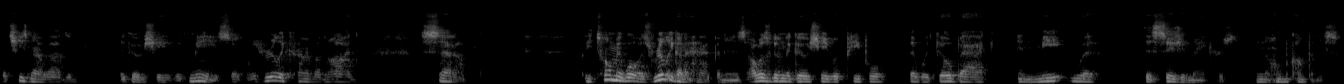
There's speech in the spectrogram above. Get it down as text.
but she's not allowed to negotiate with me. So it was really kind of an odd setup. But he told me what was really going to happen is I was going to negotiate with people that would go back and meet with decision makers in the home companies.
